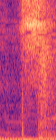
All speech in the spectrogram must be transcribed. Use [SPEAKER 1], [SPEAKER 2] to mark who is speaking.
[SPEAKER 1] Silence.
